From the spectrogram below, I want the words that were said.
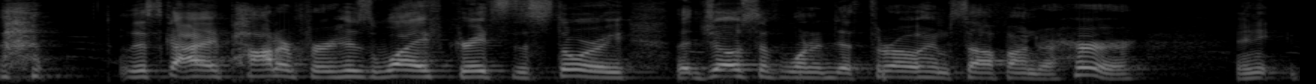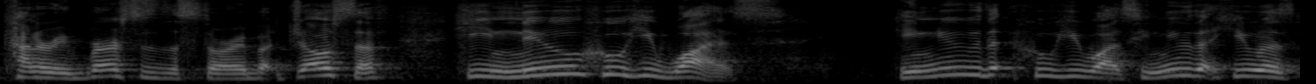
this guy, Potiphar, his wife, creates the story that Joseph wanted to throw himself onto her. And he kind of reverses the story. But Joseph, he knew who he was. He knew that who he was. He knew that he was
